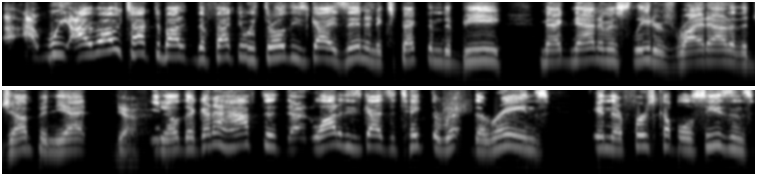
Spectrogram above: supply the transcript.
I, we I've always talked about the fact that we throw these guys in and expect them to be magnanimous leaders right out of the jump, and yet, yeah, you know, they're going to have to. A lot of these guys to take the the reins in their first couple of seasons.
